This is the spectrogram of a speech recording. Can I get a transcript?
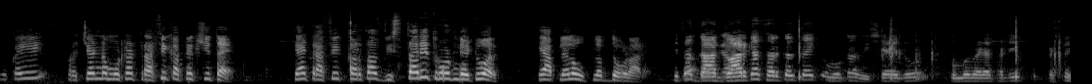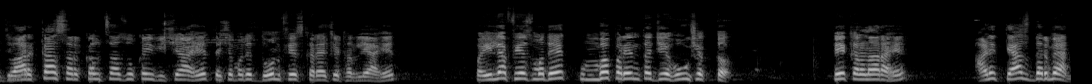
जो काही प्रचंड मोठा ट्रॅफिक अपेक्षित आहे त्या ट्रॅफिक करता विस्तारित रोड नेटवर्क हे आपल्याला उपलब्ध होणार आहे. द्वारका सर्कलचा एक मोठा विषय आहे जो कुंभमेळ्यासाठी द्वारका सर्कलचा जो काही विषय आहे त्याच्यामध्ये दोन फेज करायचे ठरले आहेत. पहिल्या फेजमध्ये कुंभपर्यंत जे होऊ शकतं ते करणार आहे. आणि त्याच दरम्यान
